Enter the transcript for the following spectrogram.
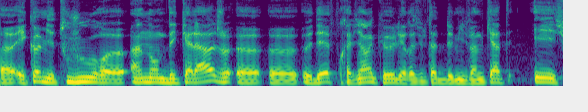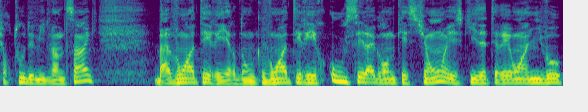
Euh, et comme il y a toujours euh, un an de décalage, euh, EDF prévient que les résultats de 2024 et surtout 2025 bah, vont atterrir. Donc vont atterrir où c'est la grande question. Est-ce qu'ils atterriront à un niveau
